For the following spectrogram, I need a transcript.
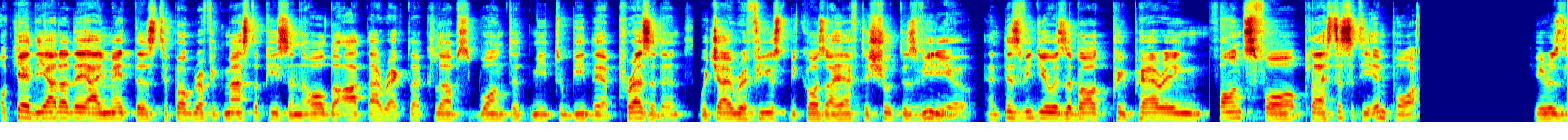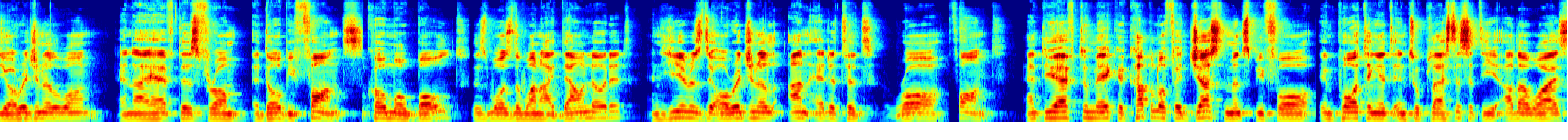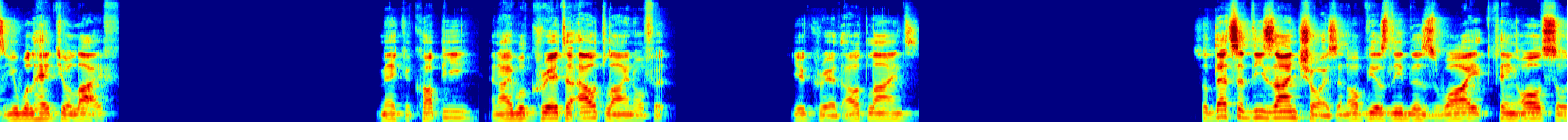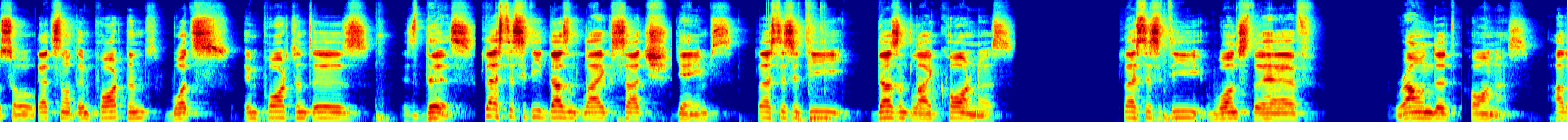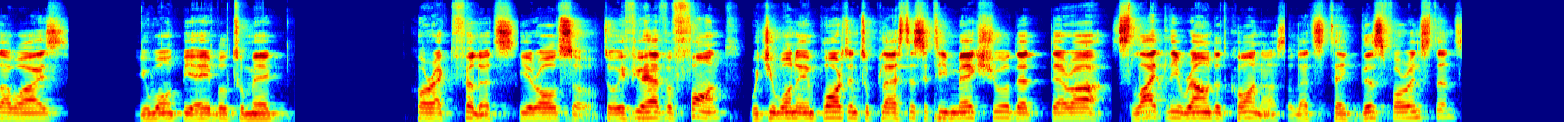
Okay, the other day I made this typographic masterpiece and all the art director clubs wanted me to be their president, which I refused because I have to shoot this video. And this video is about preparing fonts for plasticity import. Here is the original one. And I have this from Adobe Fonts, Como Bold. This was the one I downloaded. And here is the original unedited raw font and you have to make a couple of adjustments before importing it into plasticity otherwise you will hate your life. Make a copy and I will create an outline of it. Here create outlines. So that's a design choice and obviously this Y thing also. So that's not important. What's important is is this. Plasticity doesn't like such games. Plasticity doesn't like corners. Plasticity wants to have rounded corners. Otherwise, you won't be able to make correct fillets here also. So if you have a font which you want to import into plasticity, make sure that there are slightly rounded corners. So let's take this for instance.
